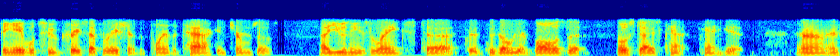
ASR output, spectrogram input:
being able to create separation at the point of attack in terms of uh, using his lengths to, to to go get balls that most guys can't can't get. Um, and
